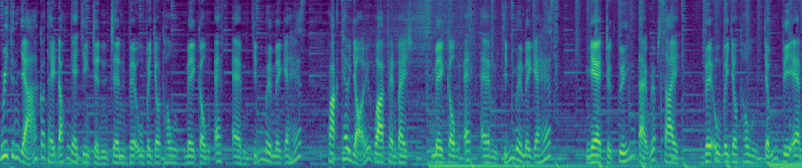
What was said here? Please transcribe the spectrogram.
Quý thính giả có thể đón nghe chương trình trên VUV Giao thông Mekong FM 90 MHz hoặc theo dõi qua fanpage Mekong FM 90 MHz, nghe trực tuyến tại website vovgiao thông.vn,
